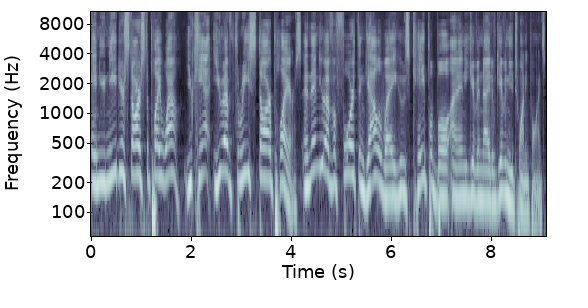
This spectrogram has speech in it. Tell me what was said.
and you need your stars to play well. You can't you have three star players, and then you have a fourth in Galloway who's capable on any given night of giving you 20 points.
